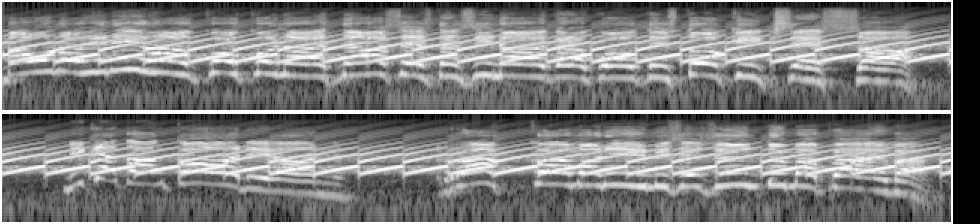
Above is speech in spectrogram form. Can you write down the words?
mä unohdin ihan kokonaan, että ne aseistan siinä aikana, kun oltiin Stokiksessa. Mikä tän koodi on? Rakkaamman ihmisen syntymäpäivä.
